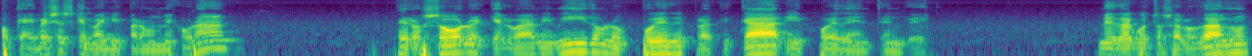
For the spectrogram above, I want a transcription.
porque hay veces que no hay ni para un mejorar, pero solo el que lo ha vivido lo puede platicar y puede entender. Me da gusto saludarlo.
